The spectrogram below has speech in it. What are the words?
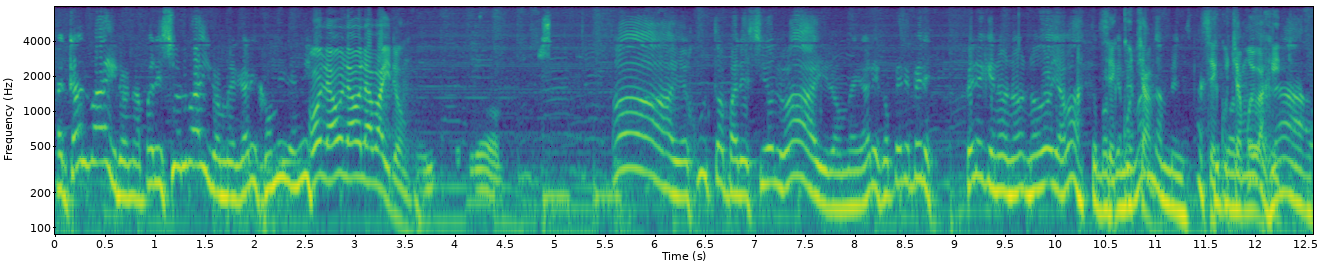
acá el Byron, apareció el Byron, Melgarejo, miren. miren. Hola, hola, hola, Byron. Ay, justo apareció el Byron, Melgarejo. Espere, espere, espere que no, no, no doy abasto porque escucha- me mandan mensajes. se escucha muy bajito. lados.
